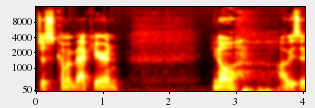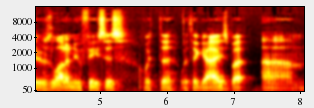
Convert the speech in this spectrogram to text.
just coming back here and you know, obviously there's a lot of new faces with the with the guys, but um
